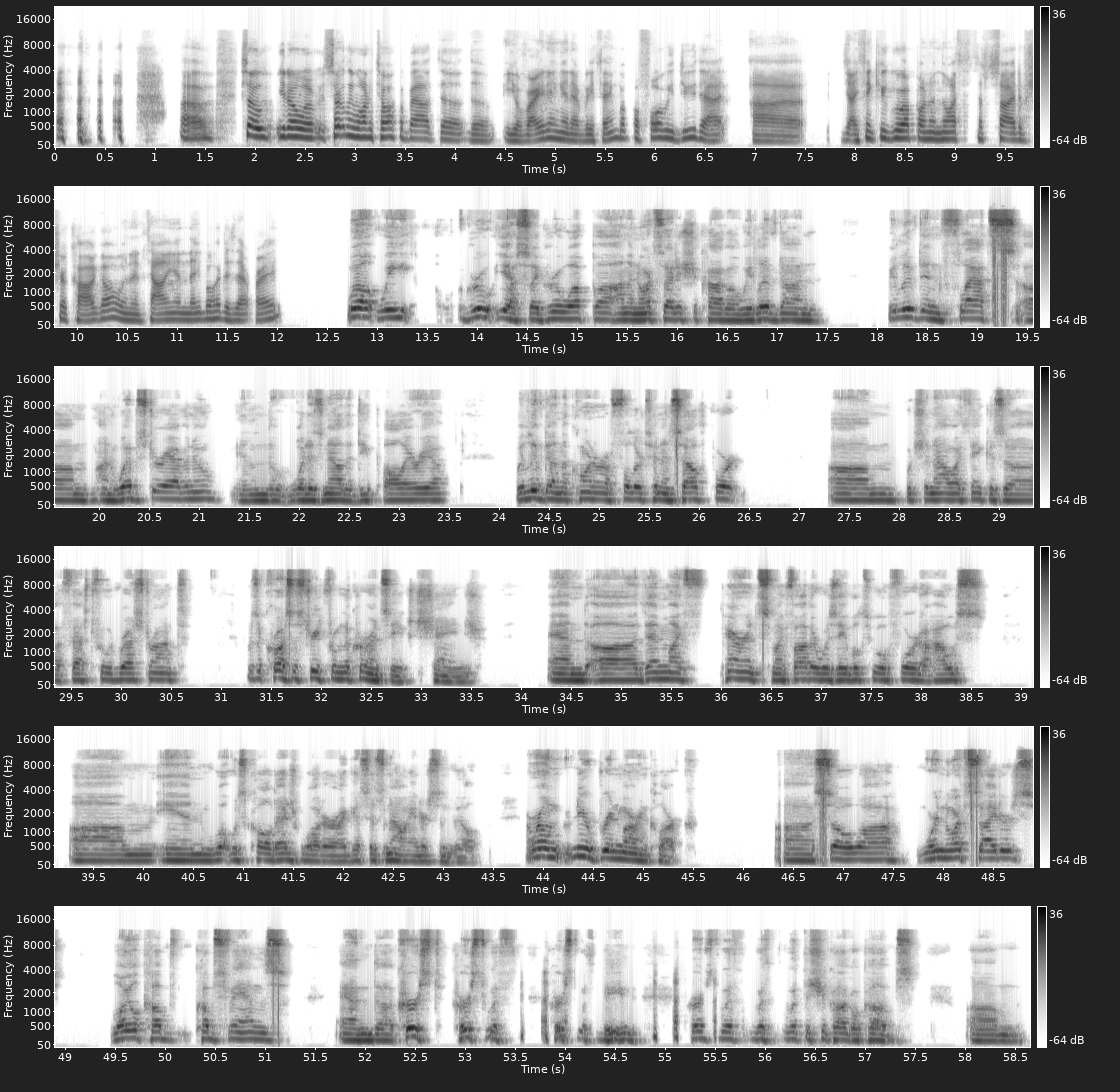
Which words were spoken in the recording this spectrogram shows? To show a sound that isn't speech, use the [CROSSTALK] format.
uh, [LAUGHS] so, you know, I certainly want to talk about the the your writing and everything. But before we do that, uh, I think you grew up on the north side of Chicago, in an Italian neighborhood. Is that right? Well, we grew. Yes, I grew up uh, on the north side of Chicago. We lived on. We lived in flats um, on Webster Avenue in the what is now the DePaul area. We lived on the corner of Fullerton and Southport um, which now I think is a fast food restaurant. It was across the street from the currency exchange. And uh, then my f- parents, my father was able to afford a house um, in what was called Edgewater. I guess it's now Andersonville, around near Bryn Mawr and Clark. Uh, so uh, we're Northsiders, loyal Cub, Cubs fans and uh, cursed, cursed with, [LAUGHS] cursed with being, cursed with with with the Chicago Cubs. Um,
